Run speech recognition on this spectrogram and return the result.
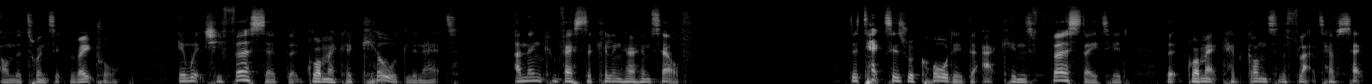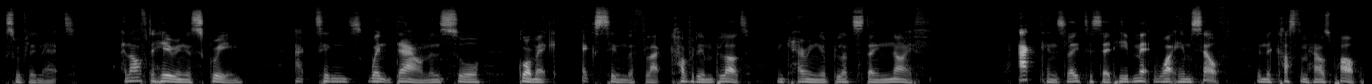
on the 26th of April in which he first said that Grommek had killed Lynette and then confessed to killing her himself. Detectives recorded that Atkins first stated that Grommek had gone to the flat to have sex with Lynette, and after hearing a scream, Atkins went down and saw Grommek exiting the flat covered in blood and carrying a blood-stained knife. Atkins later said he'd met White himself in the Custom House pub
